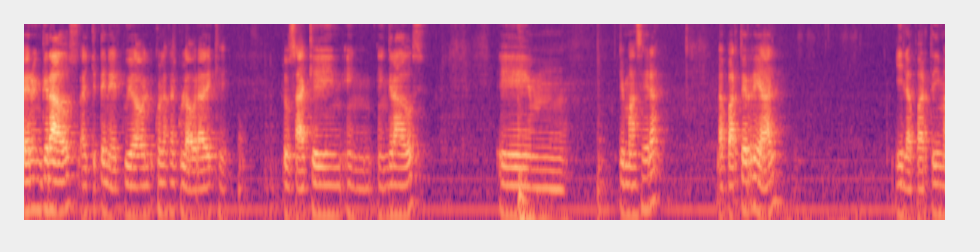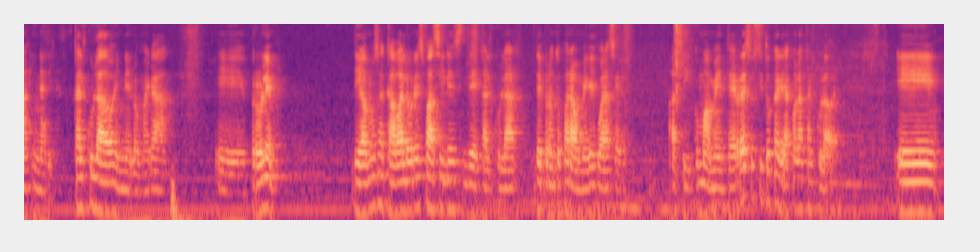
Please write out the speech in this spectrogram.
pero en grados hay que tener cuidado con la calculadora de que lo saque en, grados. Em, ¿Qué más era? la parte real y la parte imaginaria, calculado en el omega eh, problema. Digamos acá valores fáciles de calcular de pronto para omega igual a 0, así como a mente. El resto sí tocaría con la calculadora. Eh,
